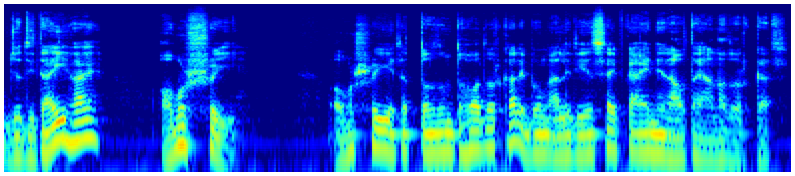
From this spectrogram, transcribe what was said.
যদি তাই হয়, অবশ্যই অবশ্যই এটা তদন্ত হওয়া দরকার এবং আলী রিয়াজ সাহেবকে আইনের আওতায় আনা দরকার।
